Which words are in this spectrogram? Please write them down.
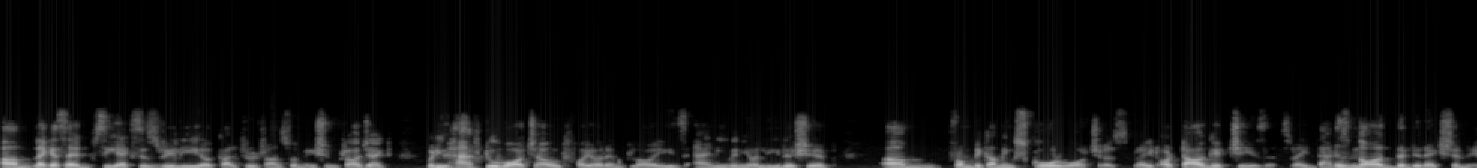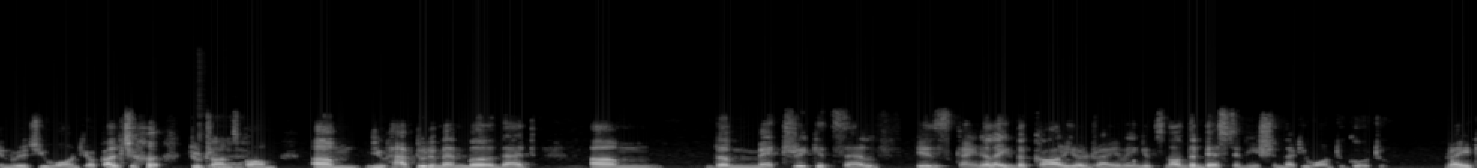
Um, like I said, CX is really a cultural transformation project, but you have to watch out for your employees and even your leadership um, from becoming score watchers, right? Or target chasers, right? That is not the direction in which you want your culture to Yeah. Um, you have to remember that um, the metric itself is kind of like the car you're driving. It's not the destination that you want to go to, right?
